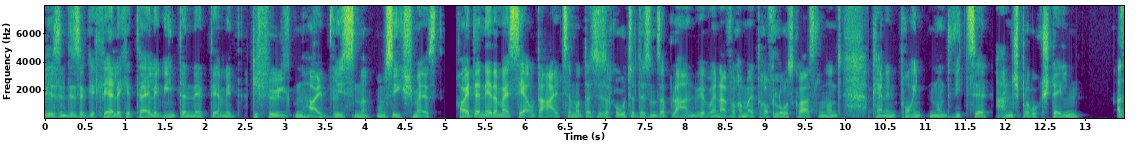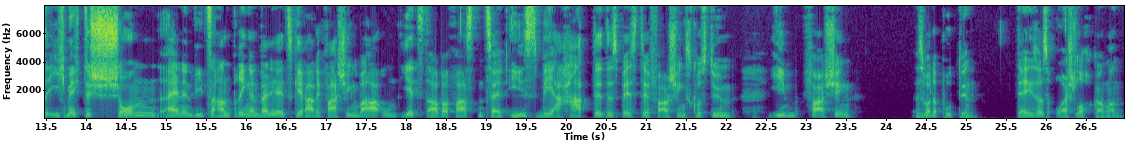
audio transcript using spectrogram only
Wir sind dieser gefährliche Teil im Internet, der mit gefühlten Halbwissen um sich schmeißt. Heute nicht einmal sehr unterhaltsam und das ist auch gut so, das ist unser Plan. Wir wollen einfach einmal drauf losquasseln und keinen Pointen und Witze Anspruch stellen. Also ich möchte schon einen Witz anbringen, weil ja jetzt gerade Fasching war und jetzt aber Fastenzeit ist. Wer hatte das beste Faschingskostüm im Fasching? Es war der Putin. Der ist als Arschloch gegangen.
